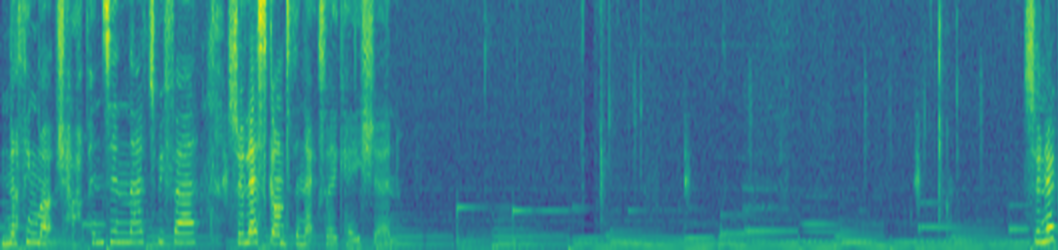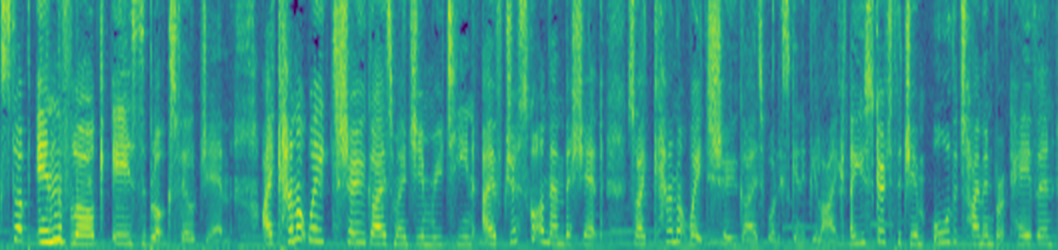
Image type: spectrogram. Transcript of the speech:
nothing much happens in there to be fair. So let's go on to the next location. So next up in the vlog is the Bloxville gym. I cannot wait to show you guys my gym routine. I've just got a membership, so I cannot wait to show you guys what it's going to be like. I used to go to the gym all the time in Brookhaven,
